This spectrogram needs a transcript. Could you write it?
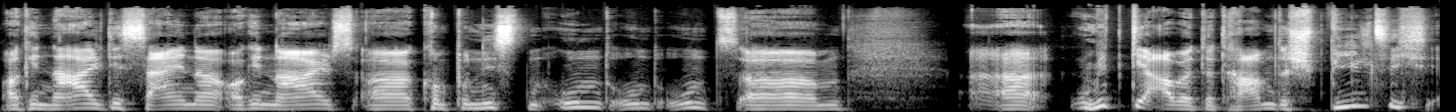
Originaldesigner, Originalkomponisten äh, und, und, und, ähm, äh, mitgearbeitet haben. Das spielt sich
